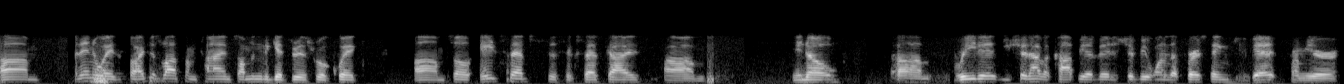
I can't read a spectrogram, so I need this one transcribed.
Um but anyways, so I just lost some time, so I'm gonna get through this real quick. Um so eight steps to success guys. Um you know, um, read it. You should have a copy of it. It should be one of the first things you get from your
